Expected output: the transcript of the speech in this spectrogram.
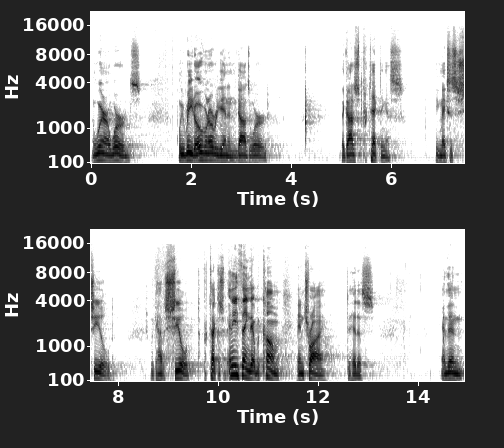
and we're in our words, we read over and over again in God's word that God is protecting us. He makes us a shield. We can have a shield to protect us from anything that would come and try to hit us. And then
